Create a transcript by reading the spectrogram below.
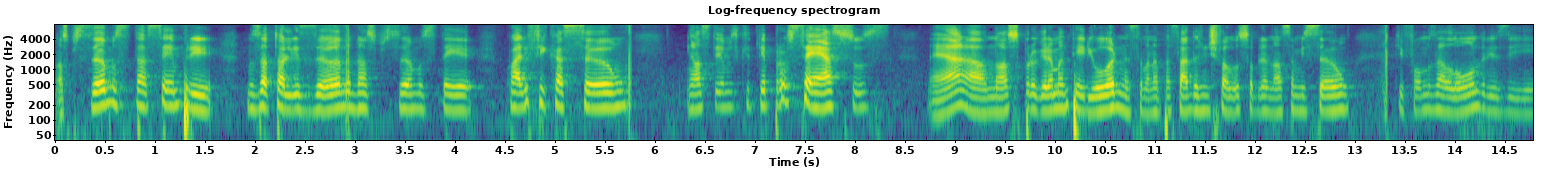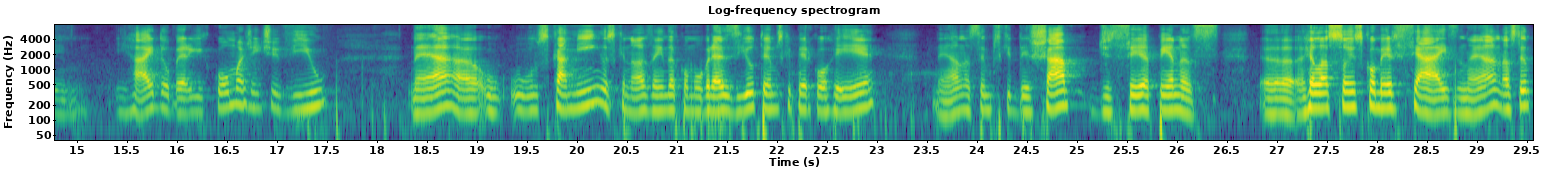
Nós precisamos estar sempre nos atualizando, nós precisamos ter qualificação, nós temos que ter processos, né? O nosso programa anterior, na semana passada, a gente falou sobre a nossa missão, que fomos a Londres e, e Heidelberg, e como a gente viu né, os caminhos que nós ainda, como Brasil, temos que percorrer. Né? Nós temos que deixar de ser apenas uh, relações comerciais. Né? Nós temos,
